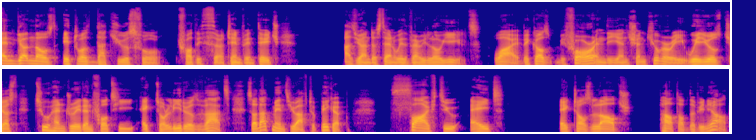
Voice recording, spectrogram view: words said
And God knows it was that useful for the 13 vintage, as you understand, with very low yields. Why? Because before in the ancient cuvee, we used just 240 hectoliters vats. So that means you have to pick up five to eight hectares large part of the vineyard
